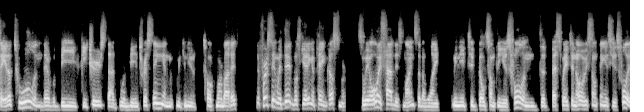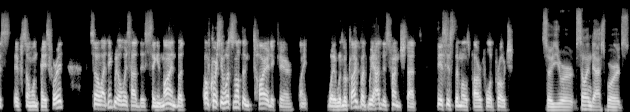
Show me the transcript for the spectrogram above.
data tool, and there would be features that would be interesting, and we can you know, talk more about it the first thing we did was getting a paying customer. So we always had this mindset of like, we need to build something useful. And the best way to know if something is useful is if someone pays for it. So I think we always had this thing in mind. But of course, it was not entirely clear like what it would look like. But we had this hunch that this is the most powerful approach. So you were selling dashboards,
